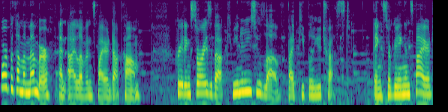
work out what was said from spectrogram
or become a member at iloveinspired.com, creating stories about communities you love by people you trust. Thanks for being inspired.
